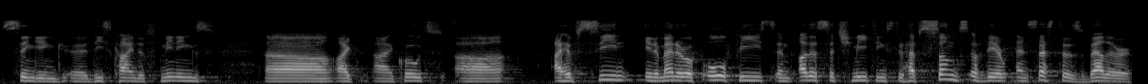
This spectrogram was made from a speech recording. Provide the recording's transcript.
singing these kind of meanings. Uh, I, I, quote, uh, I have seen in a manner of all feasts and other such meetings to have songs of their ancestors' valor,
